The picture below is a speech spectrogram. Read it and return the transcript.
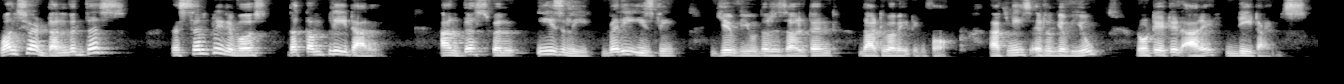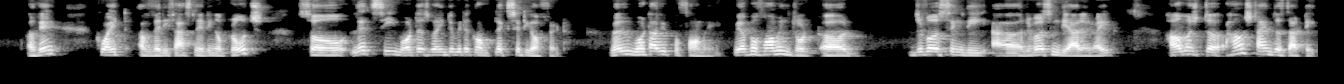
Once you are done with this, then simply reverse the complete array. And this will easily, very easily give you the resultant that you are waiting for. That means it will give you rotated array d times. Okay, quite a very fascinating approach. So let's see what is going to be the complexity of it. Well, what are we performing? We are performing uh, reversing the uh, reversing the array, right? How much do, how much time does that take?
